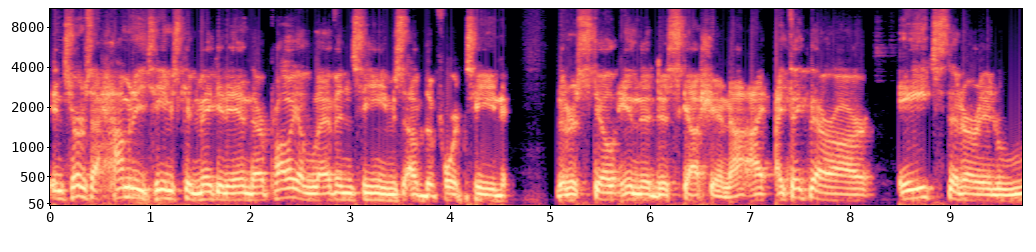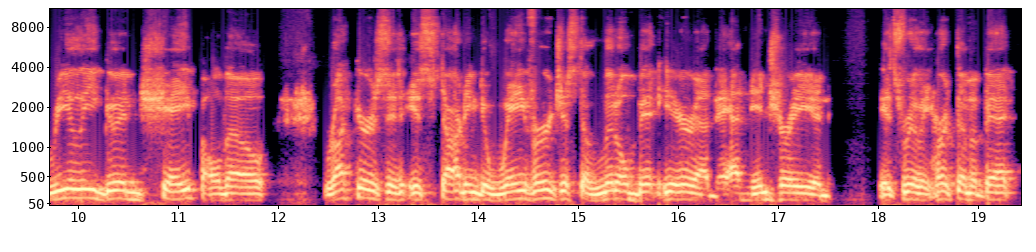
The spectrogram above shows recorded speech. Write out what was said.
In terms of how many teams can make it in, there are probably 11 teams of the 14 that are still in the discussion. I, I think there are eight that are in really good shape, although Rutgers is, is starting to waver just a little bit here. Uh, they had an injury and it's really hurt them a bit.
